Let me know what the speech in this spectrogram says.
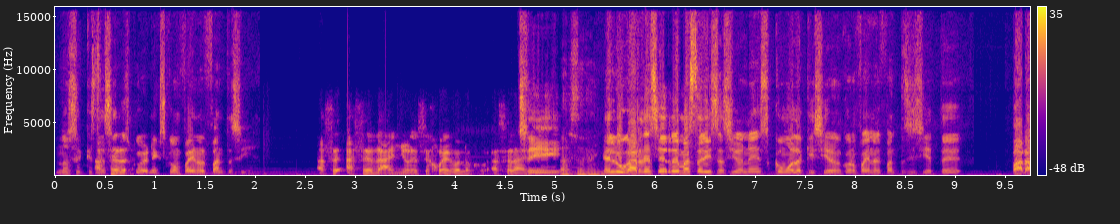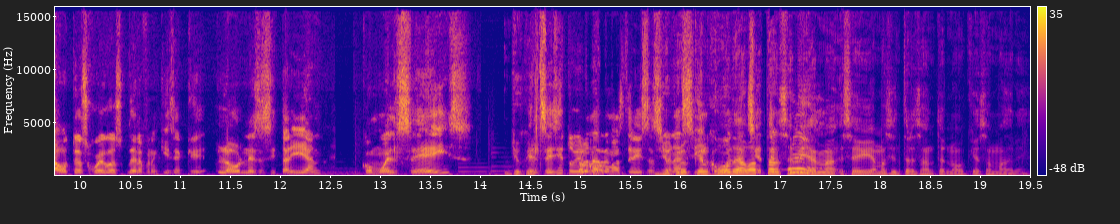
No sé qué está haciendo Square Enix con Final Fantasy. Hace, hace daño ese juego, loco. Hace daño. Sí. Hace. En lugar de hacer remasterizaciones como la que hicieron con Final Fantasy VII para otros juegos de la franquicia que lo necesitarían, como el 6. Yo, creo- El 6 si tuviera Ojo, una remasterización yo creo así que el como juego de Avatar 7. se veía, ma- se veía más interesante, ¿no? Que esa madre.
